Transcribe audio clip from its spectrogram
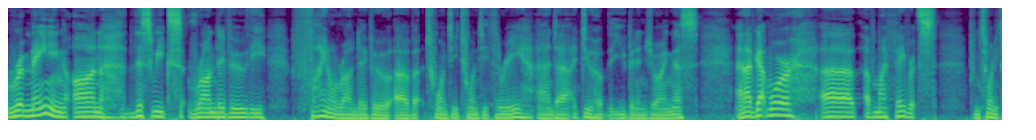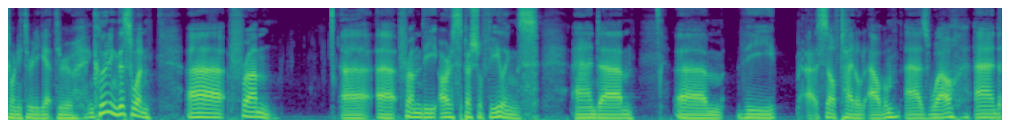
remaining on this week's rendezvous, the final rendezvous of 2023. And uh, I do hope that you've been enjoying this. And I've got more uh, of my favorites from 2023 to get through, including this one uh, from uh, uh, from the artist Special Feelings and um, um, the uh, self-titled album as well, and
